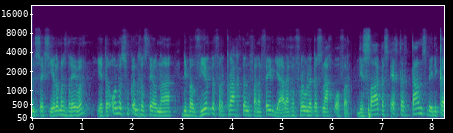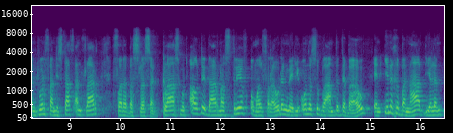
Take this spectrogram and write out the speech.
en seksuele misdrywe het 'n ondersoek ingestel na die beweerde verkrachting van 'n 5-jarige vroulike slagoffer. Die saak is egter tans by die kantoor van die staatsanklaer vir 'n beslissing. Klaas moet altyd daarna streef om hul verhouding met die ondersoekbeampte te behou en enige benadeling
